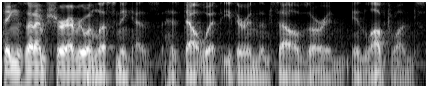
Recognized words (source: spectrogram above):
things that I'm sure everyone listening has has dealt with either in themselves or in, in loved ones,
